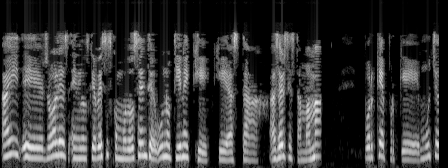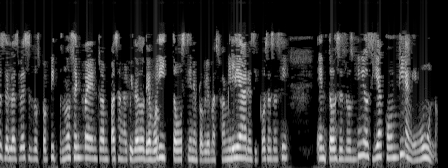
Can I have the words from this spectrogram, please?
Hay eh, roles en los que a veces como docente uno tiene que, que hasta hacerse hasta mamá. ¿Por qué? Porque muchas de las veces los papitos no se encuentran, pasan al cuidado de abuelitos, tienen problemas familiares y cosas así. Entonces los niños ya confían en uno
